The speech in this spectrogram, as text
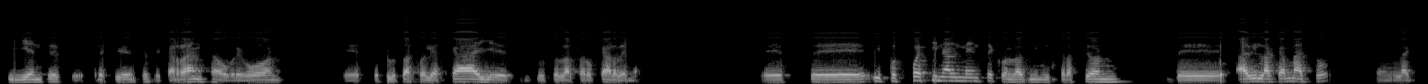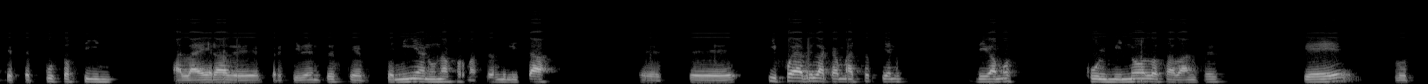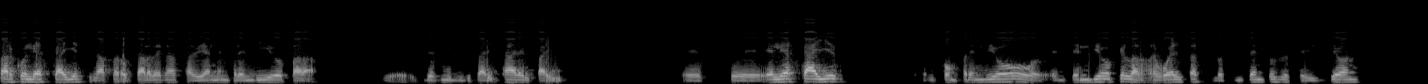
siguientes eh, presidentes de Carranza, Obregón, este, Plutarco Elias Calles, incluso Lázaro Cárdenas. Este, y pues fue finalmente con la administración de Ávila Camacho en la que se puso fin a la era de presidentes que tenían una formación militar. Este, y fue Ávila Camacho quien, digamos, culminó los avances que Plutarco Elías Calles y Lázaro Cárdenas habían emprendido para eh, desmilitarizar el país. Este, Elías Calles comprendió, entendió que las revueltas, los intentos de sedición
